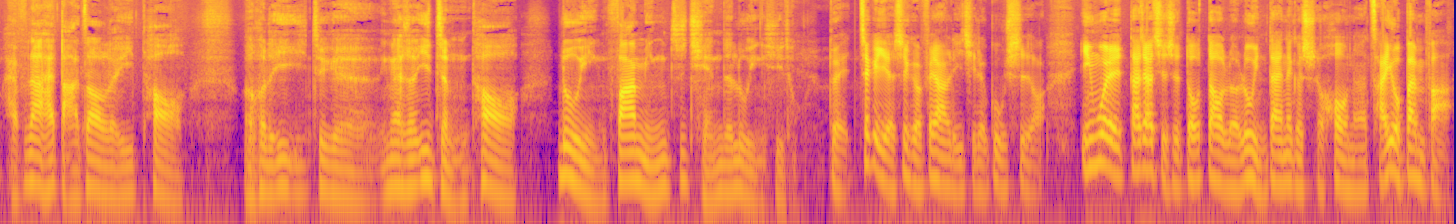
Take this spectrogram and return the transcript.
海夫纳还打造了一套，呃，或者一这个应该说一整套录影发明之前的录影系统。对，这个也是一个非常离奇的故事哦。因为大家其实都到了录影带那个时候呢，才有办法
